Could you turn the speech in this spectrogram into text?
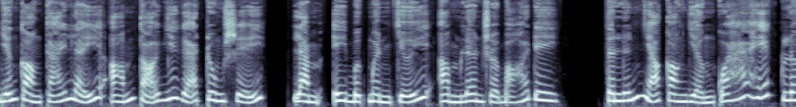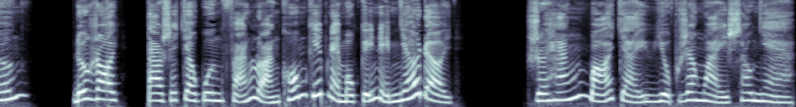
vẫn còn cãi lẫy ỏm tỏi với gã trung sĩ, làm y bực mình chửi ầm lên rồi bỏ đi. Tên lính nhỏ con giận quá hét lớn. Được rồi, tao sẽ cho quân phản loạn khốn kiếp này một kỷ niệm nhớ đời. Rồi hắn bỏ chạy dục ra ngoài sau nhà,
